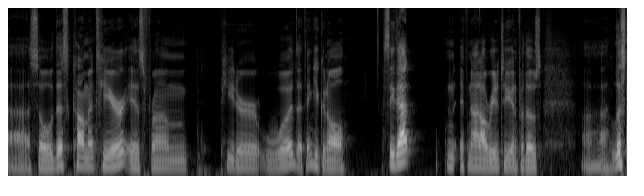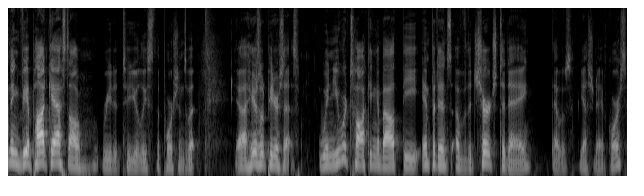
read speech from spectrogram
Uh, so this comment here is from Peter Woods. I think you can all see that. If not, I'll read it to you. And for those uh, listening via podcast, I'll read it to you, at least the portions. But uh, here's what Peter says When you were talking about the impotence of the church today, that was yesterday, of course,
